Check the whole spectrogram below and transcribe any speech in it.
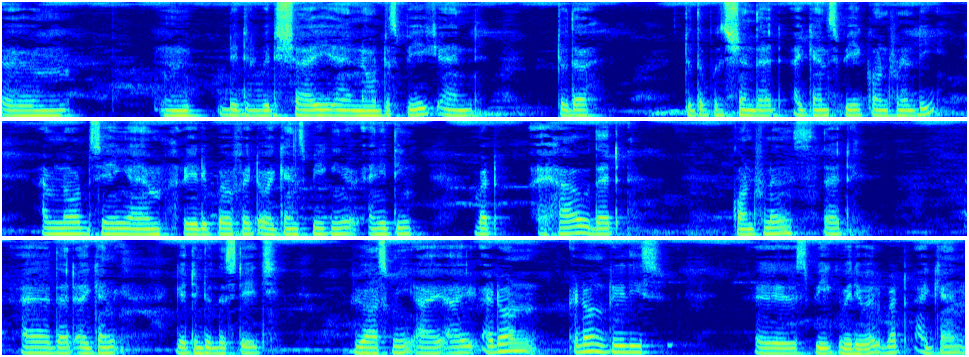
um, mm, little bit shy and not to speak and to the to the position that I can speak confidently I'm not saying I am really perfect or I can speak in anything but I have that confidence that uh, that I can get into the stage. If you ask me, I, I, I don't I don't really uh, speak very well, but I can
